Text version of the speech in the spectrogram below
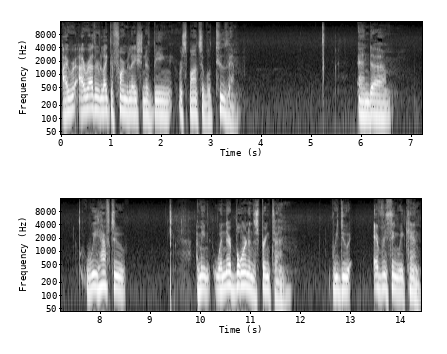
I, I rather like the formulation of being responsible to them. And um, we have to I mean when they're born in the springtime we do everything we can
